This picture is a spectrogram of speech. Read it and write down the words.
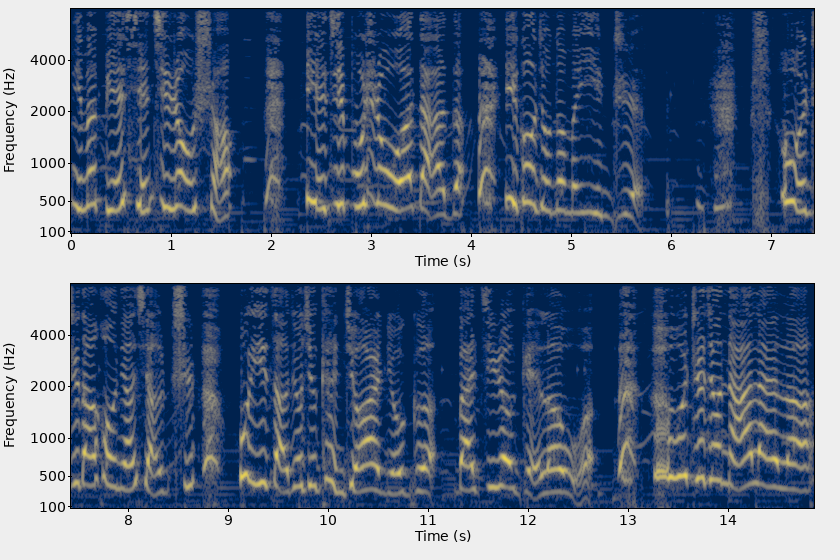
你们别嫌弃肉少，野鸡不是我打的，一共就那么一只。我知道后娘想吃，我一早就去恳求二牛哥把鸡肉给了我，我这就拿来了。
